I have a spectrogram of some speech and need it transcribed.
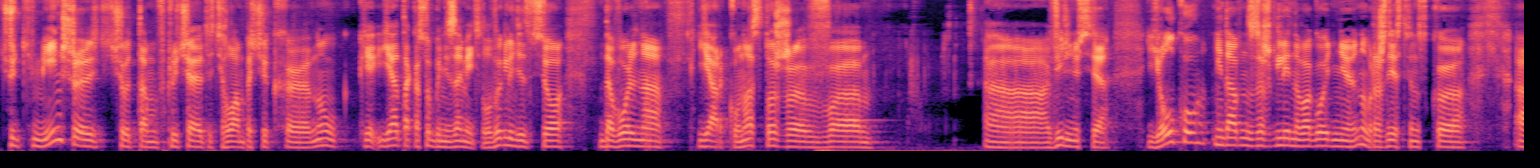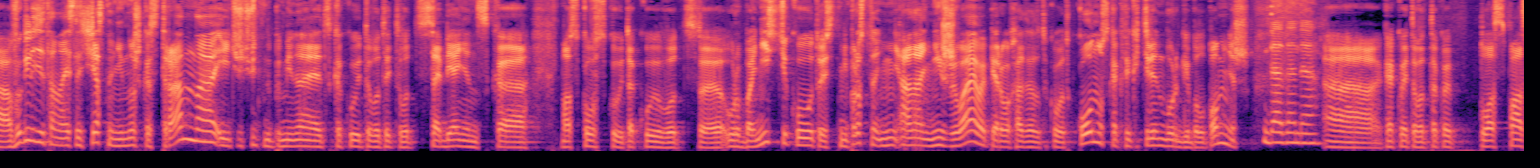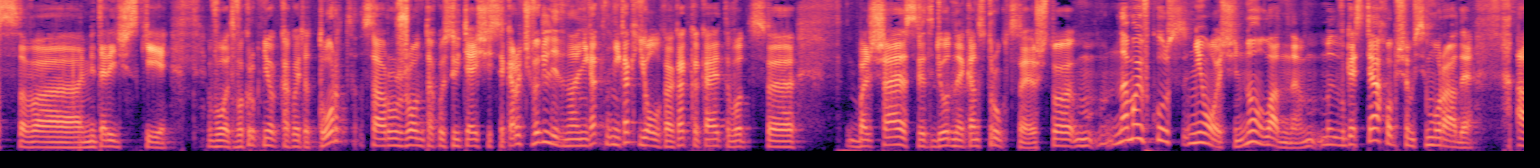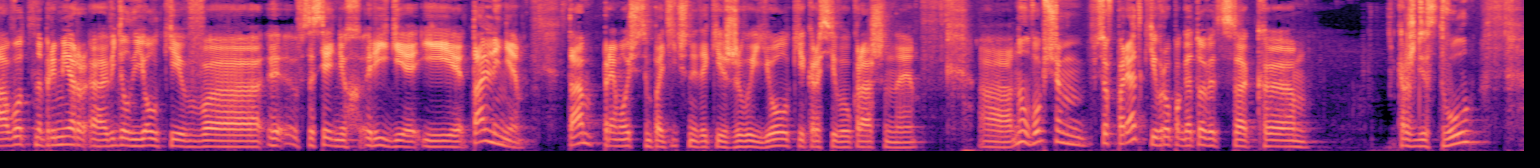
чуть меньше, что там включают эти лампочек, ну, я так особо не заметил. Выглядит все довольно ярко. У нас тоже в э, Вильнюсе елку недавно зажгли новогоднюю, ну, рождественскую. А, выглядит она, если честно, немножко странно и чуть-чуть напоминает какую-то вот эту вот собянинско-московскую такую вот э, урбанистику. То есть не просто она не живая, во-первых, а это такой вот конус, как в Екатеринбурге был, помнишь? Да-да-да. А, какой-то вот такой пластмассово-металлический. Вот, вокруг нее какой-то торт сооружен, такой светящийся. Короче, выглядит она не как, не как елка, а как какая-то вот э, большая светодиодная конструкция, что, на мой вкус, не очень. Ну, ладно, мы в гостях, в общем, всему рады. А вот, например, э, видел елки в, э, в соседних Риге и Таллине, там прям очень симпатичные такие живые елки, красиво украшенные. А, ну, в общем, все в порядке. Европа готовится к, к Рождеству.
